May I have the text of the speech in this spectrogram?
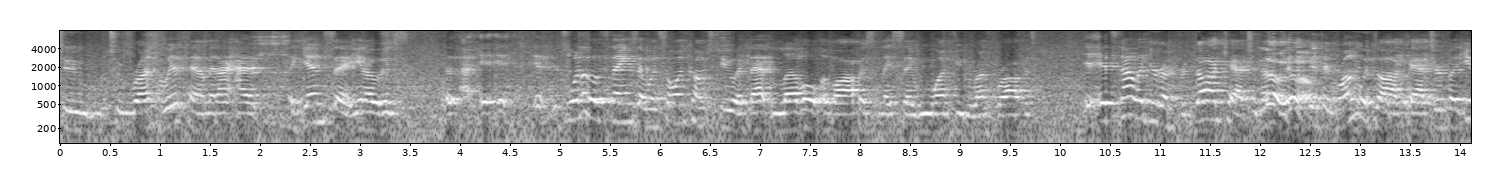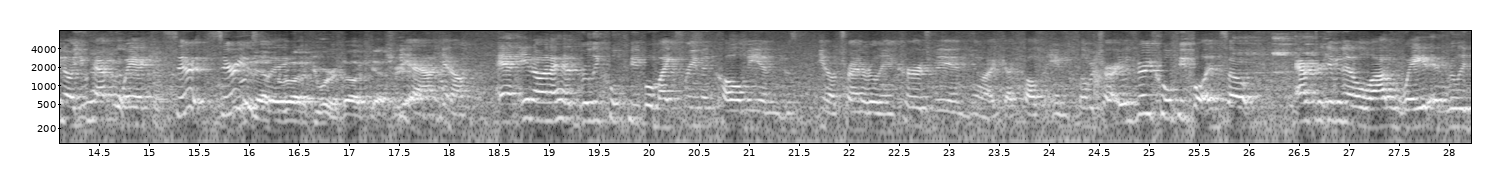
to, to run with him. And I, I again say, you know, it was, it, it, it- it's one of those things that when someone comes to you at that level of office and they say, we want you to run for office, it, it's not like you're running for dog catcher. Not No, to no. that they run with dog catcher, but you know, you have to weigh it consider- You seriously. would have to run if you were a dog catcher. Yeah, you know, and you know, and I had really cool people. Mike Freeman called me and was, you know, trying to really encourage me, and you know, I got called from Amy Klobuchar. It was very cool people, and so after giving it a lot of weight and really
